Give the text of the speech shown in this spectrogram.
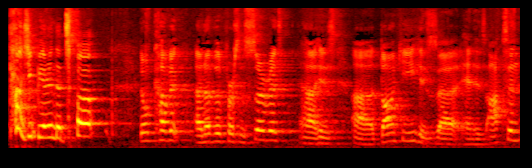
贪心别人的车。 Don't covet another person's servant, uh, his uh, donkey, his, uh, and his oxen.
